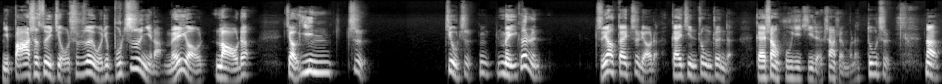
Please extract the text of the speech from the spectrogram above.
你八十岁、九十岁我就不治你了，没有老的叫因治就治。每个人只要该治疗的、该进重症的、该上呼吸机的、上什么的都治。那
